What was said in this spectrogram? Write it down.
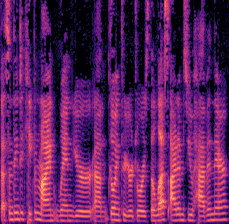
that's something to keep in mind when you're um, going through your drawers. The less items you have in there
